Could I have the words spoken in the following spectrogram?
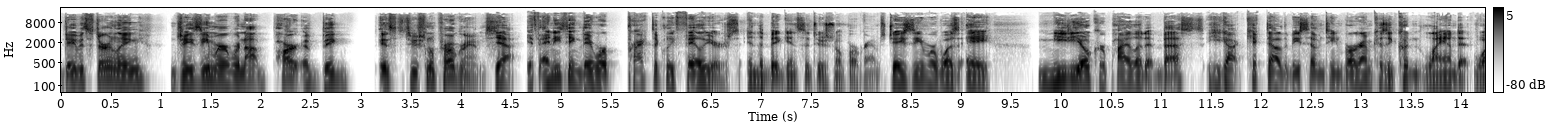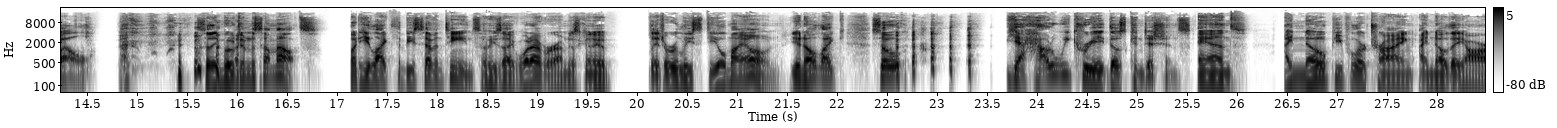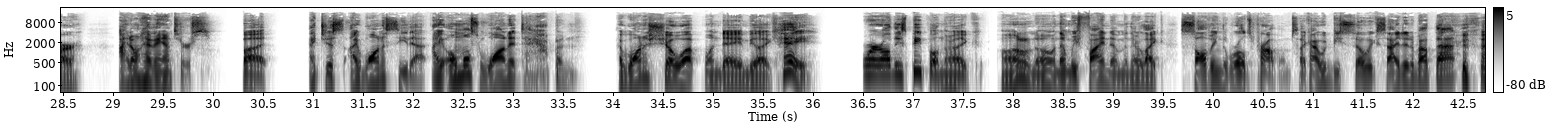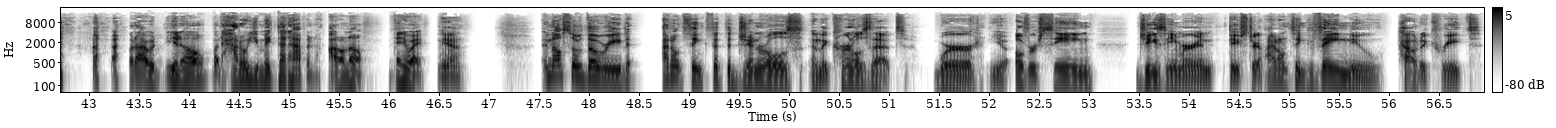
David Stirling, Jay Zeamer were not part of big institutional programs. Yeah. If anything, they were practically failures in the big institutional programs. Jay Zeamer was a mediocre pilot at best. He got kicked out of the B 17 program because he couldn't land it well. so they moved him to something else. But he liked the B 17. So he's like, whatever, I'm just going to literally steal my own, you know? Like, so yeah, how do we create those conditions? And I know people are trying, I know they are. I don't have answers, but I just I want to see that. I almost want it to happen. I want to show up one day and be like, "Hey, where are all these people?" And they're like, oh, "I don't know." And then we find them and they're like solving the world's problems. Like I would be so excited about that. but I would, you know, but how do you make that happen? I don't know. Anyway, Yeah. And also though, Reed, I don't think that the generals and the colonels that were, you know, overseeing Jay Zeamer and Dave Stirling, I don't think they knew how to create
